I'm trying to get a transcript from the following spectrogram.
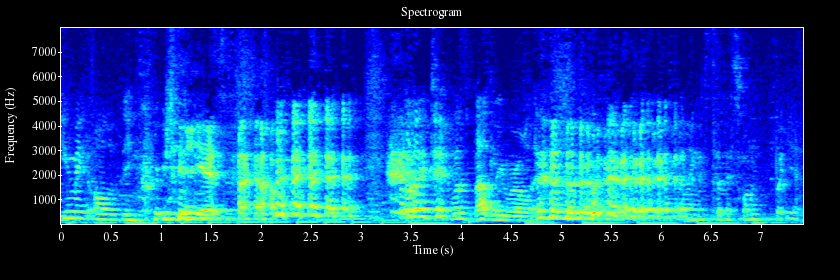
You made all of the ingredients. yes, I have. all I did was badly roll it. Feelings to this one, but yes.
